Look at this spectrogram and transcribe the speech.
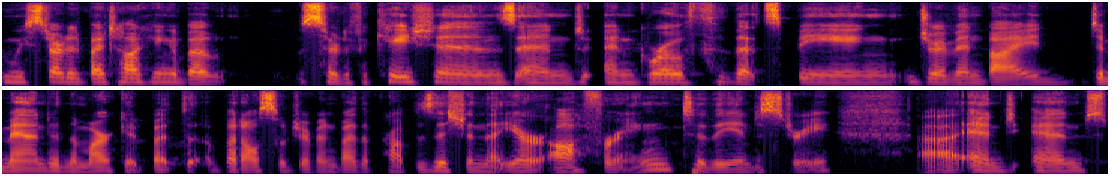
we started by talking about certifications and and growth that's being driven by demand in the market, but but also driven by the proposition that you're offering to the industry, uh, and and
